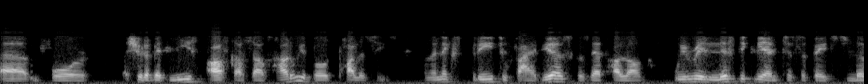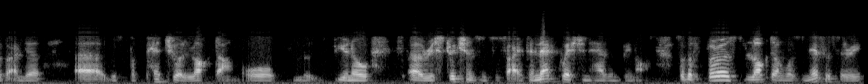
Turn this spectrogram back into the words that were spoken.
um, for, should have at least asked ourselves, how do we build policies for the next three to five years, because that's how long we realistically anticipate to live under uh, this perpetual lockdown or, you know, uh, restrictions in society? And that question hasn't been asked. So the first lockdown was necessary,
